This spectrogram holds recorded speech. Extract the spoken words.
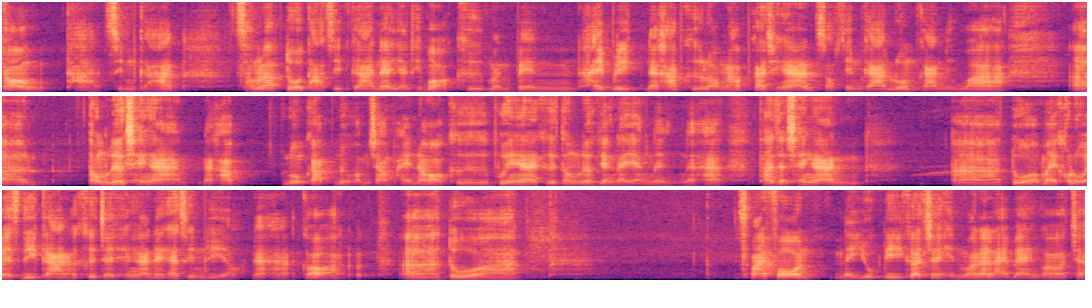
ช่องถาดซิมการ์ดสำหรับตัวถาดซิมการ์ดเนี่ยอย่างที่บอกคือมันเป็นไฮบริดนะครับคือรองรับการใช้งาน2ซิมการ์ดร่วมกันหรือว่าต้องเลือกใช้งานนะครับร่วมกับหน่วยความจำภายนอกคือพูดง่ายๆคือต้องเลือกอย่างใดอย่างหนึ่งนะฮะถ้าจะใช้งานตัว micro SD card ก็คือจะใช้งานได้แค่ซิมเดียวนะฮะก็ตัว มาร์ทโฟนในยุคนี้ก็จะเห็นว่าหลาย ๆ แบรนด์ก็จะ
